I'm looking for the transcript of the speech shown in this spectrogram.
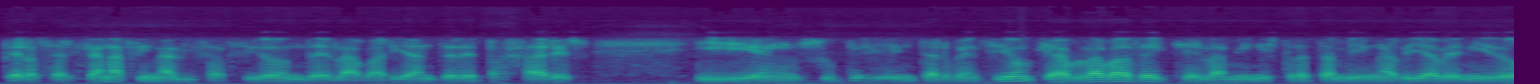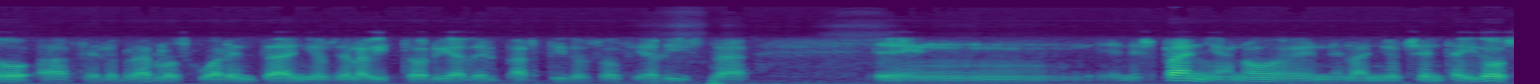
pero cercana finalización de la variante de Pajares y en su intervención que hablaba de que la ministra también había venido a celebrar los 40 años de la victoria del Partido Socialista en, en, España, ¿no? En el año 82.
